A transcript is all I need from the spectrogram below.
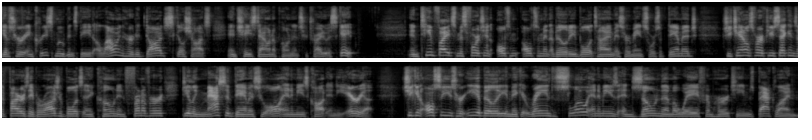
gives her increased movement speed, allowing her to dodge skill shots and chase down opponents who try to escape. In team fights, Miss Fortune ultimate, ultimate ability Bullet Time is her main source of damage. She channels for a few seconds and fires a barrage of bullets in a cone in front of her, dealing massive damage to all enemies caught in the area. She can also use her E ability and make it rain to slow enemies and zone them away from her team's backline.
